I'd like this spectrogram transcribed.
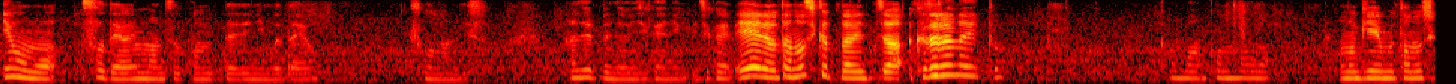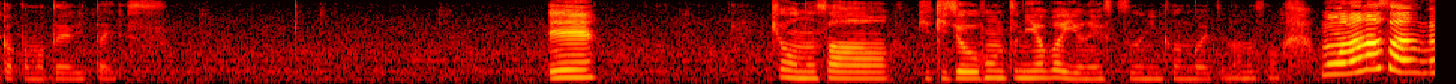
今もそうだよ今ズボンでデニムだよ。そうなんです。30分で短いね。短いえー、でも楽しかっためっちゃ。くだらないと。こんばんこんばんは。あのゲーム楽しかったまたやりたいです。えー、今日のさ劇場本当にやばいよね普通に考えてナナさん。もうナナさんが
